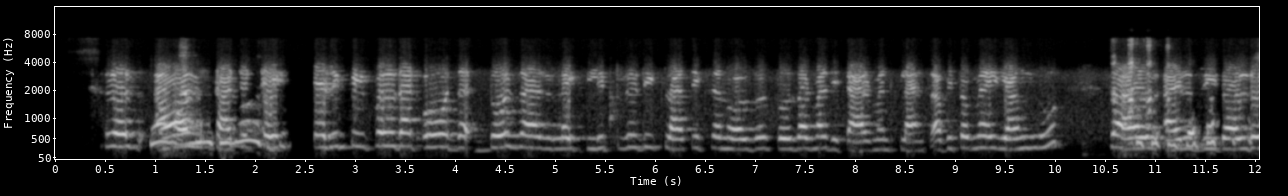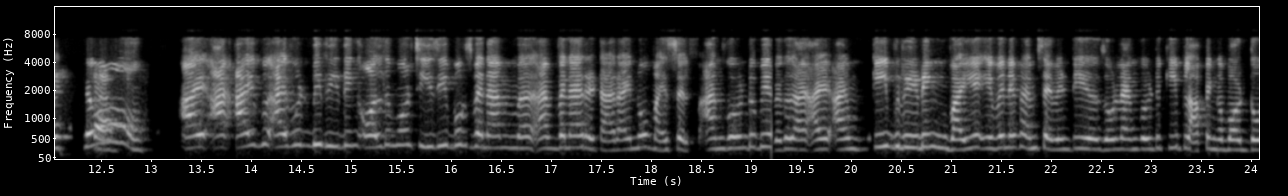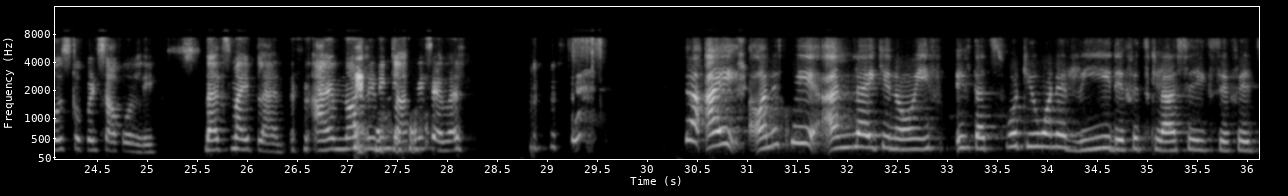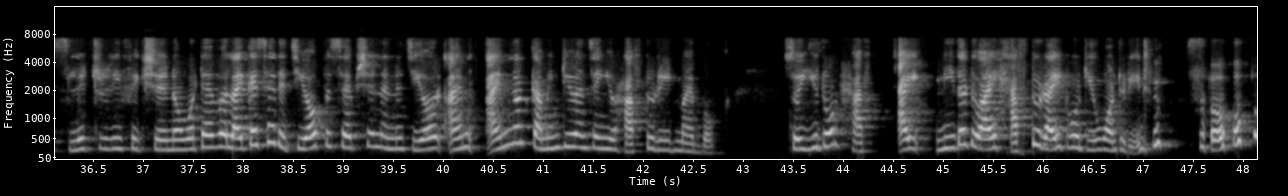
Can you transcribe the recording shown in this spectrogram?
I started telling people that oh that, those are like literary classics and all those those are my retirement plans. abhi to young hu so i'll, I'll read all this no. stuff. I, I, I, would be reading all the more cheesy books when I'm, uh, when I retire. I know myself. I'm going to be because I, I I'm keep reading YA even if I'm 70 years old. I'm going to keep laughing about those stupid stuff only. That's my plan. I am not reading classics ever. Yeah, I honestly, I'm like, you know, if if that's what you want to read, if it's classics, if it's literary fiction or whatever, like I said, it's your perception and it's your. I'm I'm not coming to you and saying you have to read my book. So you don't have. I neither do I have to write what you want to read. So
